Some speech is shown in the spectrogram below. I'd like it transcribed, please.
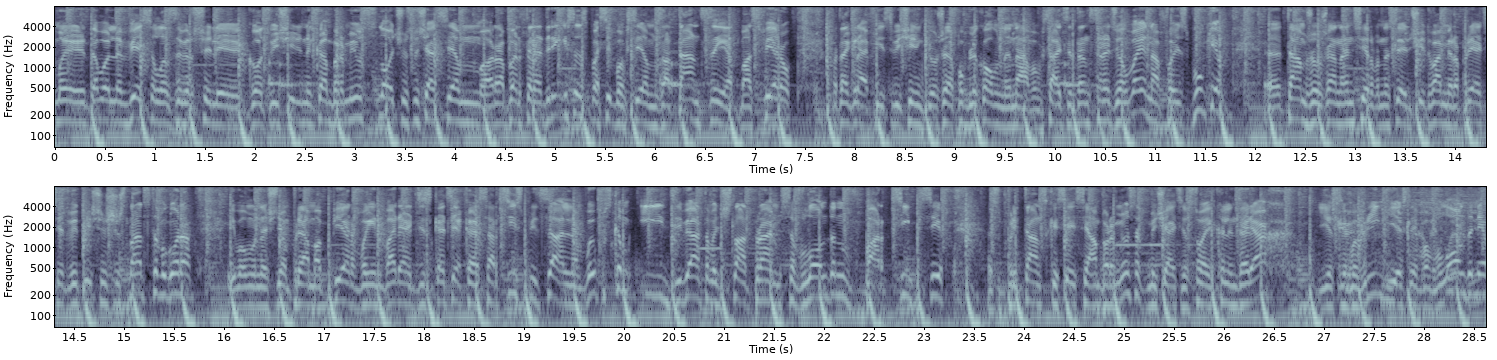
Мы довольно весело завершили год вечеринок Камбер Мьюз ночью с участием Роберта Родригеса. Спасибо всем за танцы и атмосферу. Фотографии с вечеринки уже опубликованы на веб-сайте Dance Radio Way, на Фейсбуке. Э, там же уже анонсированы следующие два мероприятия 2016 года. Его мы начнем прямо 1 января дискотека SRT специальным выпуском. И 9 числа отправимся в Лондон, в бар Типси с британской сессией Amber Muse. Отмечайте в своих календарях, если вы в Риге, если вы в Лондоне.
